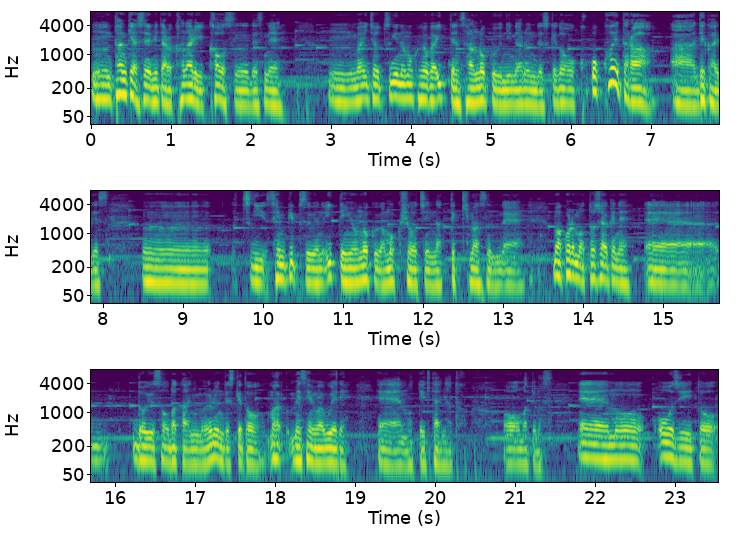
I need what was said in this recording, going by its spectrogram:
うん、短期足で見たらかなりカオスですね。うんまあ、一応次の目標が1.36になるんですけど、ここ超えたらあでかいです。うん次1000ピップス上の1.46が目標値になってきますんで、まあ、これも年明けね、えー、どういう相場感にもよるんですけど、まあ、目線は上で、えー、持っていきたいなと思ってます、えー、もうオージーと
